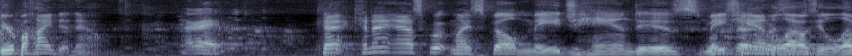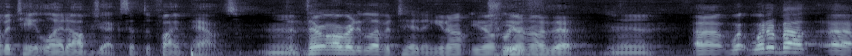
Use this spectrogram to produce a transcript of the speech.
You're behind it now. All right. Can, can I ask what my spell Mage Hand is? What Mage is that- hand what is allows that? you to levitate light objects up to five pounds. They're already levitating. You don't. You don't. You don't know that. Yeah. Uh, what, what about? Uh,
